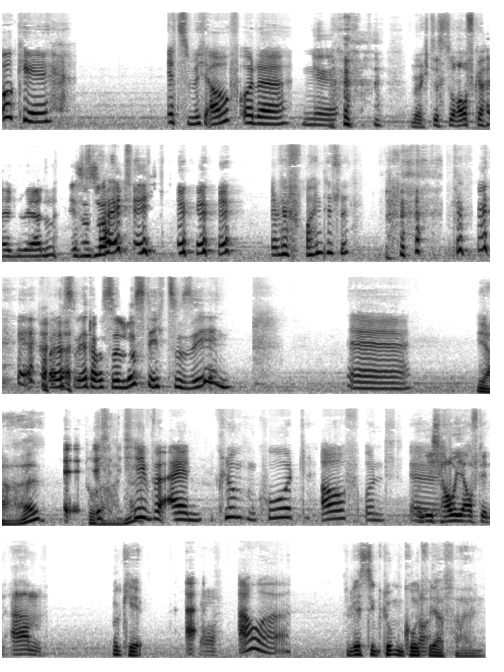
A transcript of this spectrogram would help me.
Okay. Hältst du mich auf, oder? Nö, Möchtest du aufgehalten werden? wieso sollte ich? Wenn wir Freunde sind? Aber das wäre doch so lustig zu sehen. Äh, Ja, äh, ich, ich hebe einen Klumpen Kot auf und. Äh, Und ich hau ihr auf den Arm. okay. Oh. Aua. Du lässt den Klumpenkot Ja. wieder fallen.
